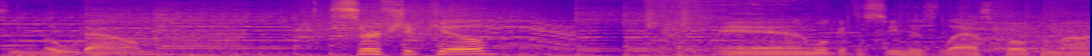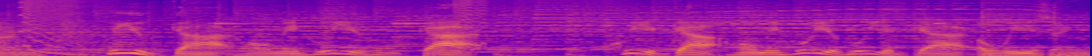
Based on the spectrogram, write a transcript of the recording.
Slow down. Surf should kill. And we'll get to see his last Pokemon. Who you got, homie? Who you who got? Who you got, homie? Who you who you got? A Weezing.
